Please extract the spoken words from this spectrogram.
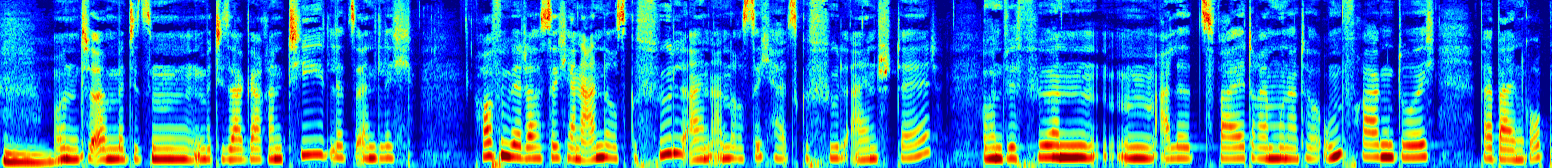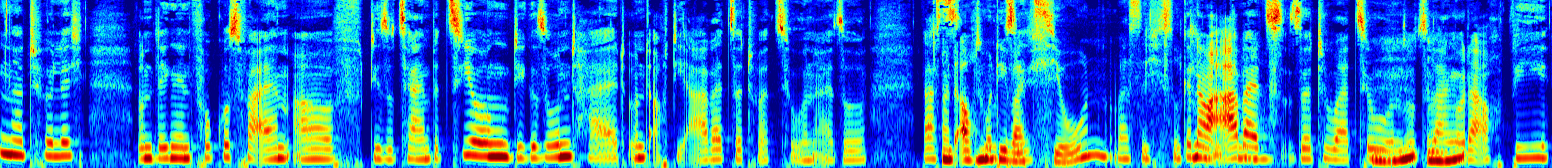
Hm. Und äh, mit diesem, mit dieser Garantie letztendlich hoffen wir, dass sich ein anderes Gefühl, ein anderes Sicherheitsgefühl einstellt. Und wir führen ähm, alle zwei, drei Monate Umfragen durch, bei beiden Gruppen natürlich, und legen den Fokus vor allem auf die sozialen Beziehungen, die Gesundheit und auch die Arbeitssituation. Also was und auch Motivation, sich, was sich so genau tut, Arbeitssituation mhm, sozusagen mhm. oder auch wie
